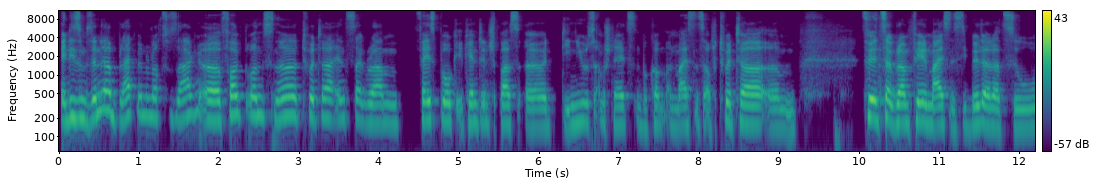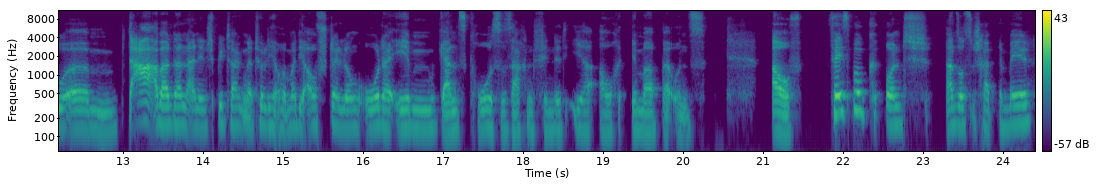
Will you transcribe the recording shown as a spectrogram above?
In diesem Sinne bleibt mir nur noch zu sagen, äh, folgt uns, ne? Twitter, Instagram, Facebook, ihr kennt den Spaß. Äh, die News am schnellsten bekommt man meistens auf Twitter. Ähm, für Instagram fehlen meistens die Bilder dazu. Ähm, da aber dann an den Spieltagen natürlich auch immer die Aufstellung oder eben ganz große Sachen findet ihr auch immer bei uns auf Facebook und ansonsten schreibt eine Mail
